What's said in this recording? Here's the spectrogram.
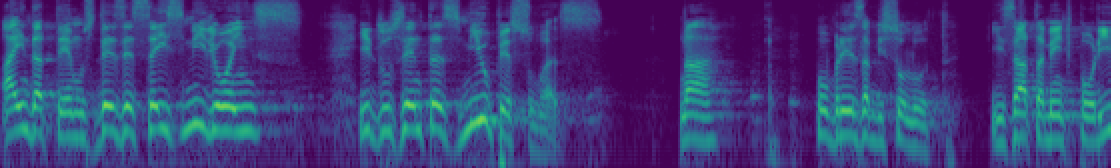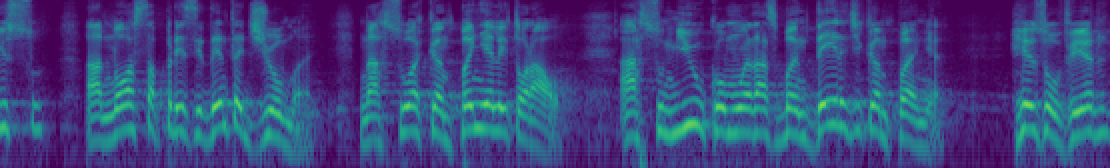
ainda temos 16 milhões e 200 mil pessoas na pobreza absoluta. Exatamente por isso, a nossa presidenta Dilma, na sua campanha eleitoral, assumiu como uma das bandeiras de campanha resolver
